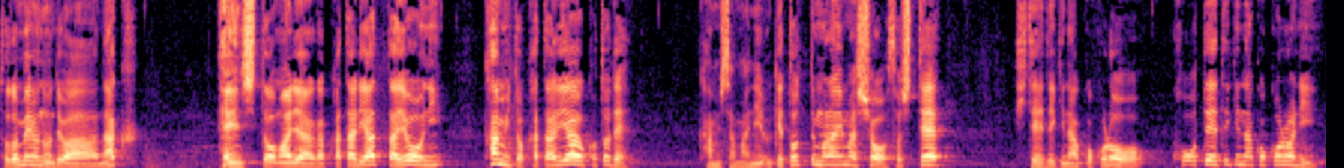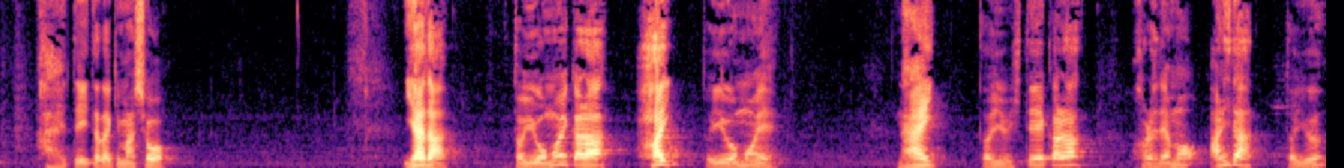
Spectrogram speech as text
とどめるのではなく天使とマリアが語り合ったように神と語り合うことで神様に受け取ってもらいましょう。そして否定的な心を肯定的な心に変えていただきましょう。嫌だという思いからはいという思いへないという否定からこれでもありだという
